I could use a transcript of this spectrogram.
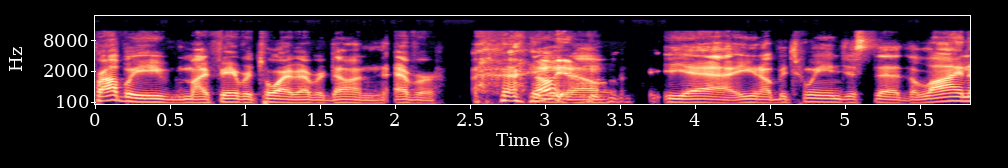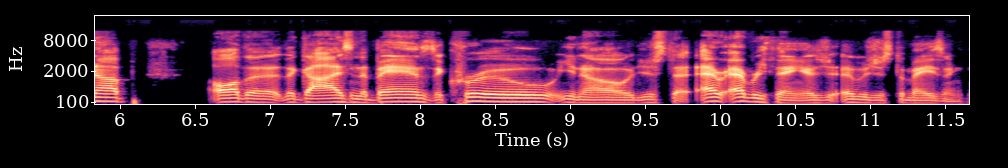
probably my favorite tour I've ever done ever. Oh, you yeah. know, yeah, you know, between just the the lineup, all the the guys in the bands, the crew, you know, just ev- everything. It was, it was just amazing.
